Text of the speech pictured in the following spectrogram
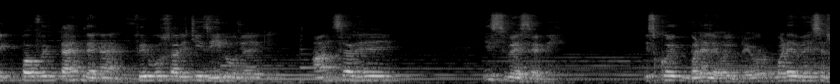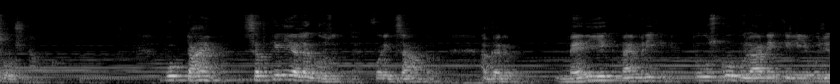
एक परफेक्ट टाइम देना है, फिर वो सारी चीज़ हील हो जाएगी? आंसर है, इस वे से नहीं। इसको एक बड़े लेवल पे और बड़े वे से सोचना होगा। वो टाइम सबके लिए अलग हो सकता है। फॉर एग्ज़ाम्पल अगर मेरी एक मेमोरी है तो उसको भुलाने के लिए मुझे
